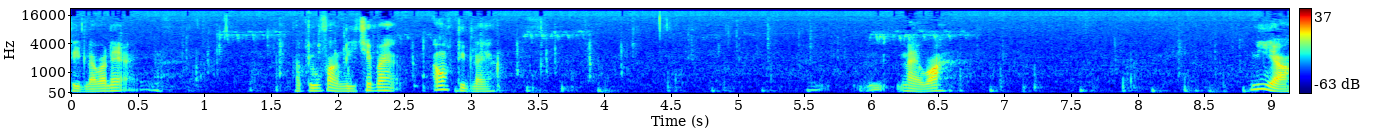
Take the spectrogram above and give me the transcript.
ติดแล้ววะเนี่ย ประตูฝั่งนี้ใช่ไหมเอ้าติดอะไรไหนวะ นี่เหรอ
